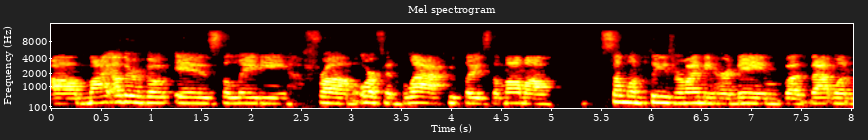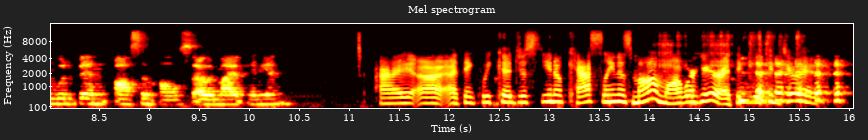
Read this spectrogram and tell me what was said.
Um, my other vote is the lady from Orphan Black who plays the mama. Someone please remind me her name, but that one would have been awesome, also in my opinion. I uh, I think we could just you know cast Lena's mom while we're here. I think we could do it.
